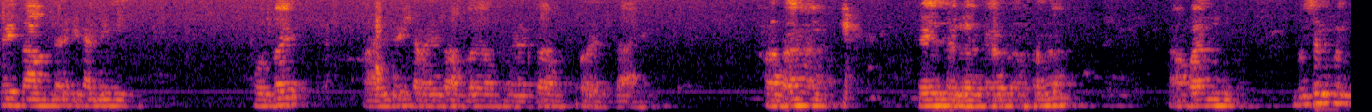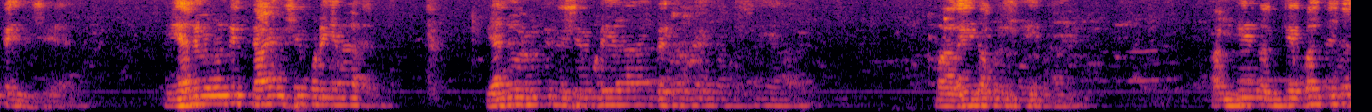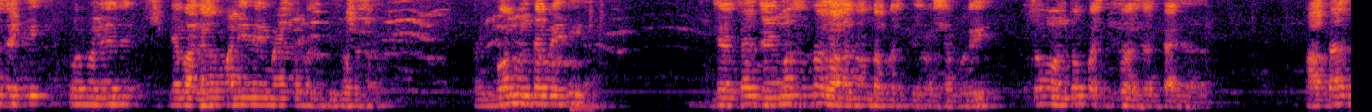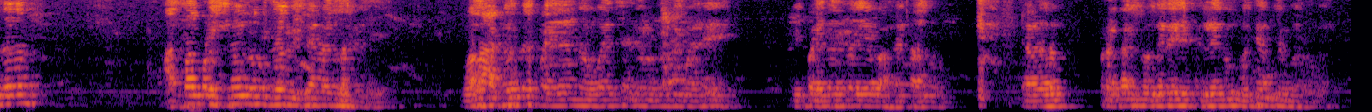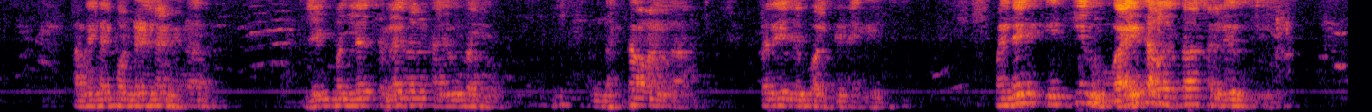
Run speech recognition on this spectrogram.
ते काम त्या ठिकाणी होत आहे आणि ते करायचा आपला सगळ्यांचा प्रयत्न आहे. आता हे सगळं करत असताना आपण दुसरे पण काही विषय या निवडणुकीत काय विषय पुढे येणार आहेत? या निवडणुकीत विषय पुढे येणार नाही बेरोजगारीचा प्रश्न येणार महागाईचा प्रश्न येणार आहे आणखी धमके पण त्याच्यासाठी कोण म्हणले या भागाला पाणी नाही मिळालं पस्तीस वर्षात. पण कोण म्हणता माहिती ज्याचा जन्म सुद्धा झाला नव्हता पस्तीस वर्षापूर्वी तो म्हणतो पस्तीस वर्षात काय झालं. आता जर असा प्रश्न लोक जर विचारायला लागले मला आठवतं पहिल्या नव्वदच्या निवडणुकीमध्ये मी पहिल्यांदा या भागात आलो. त्यावेळेला प्रकाश वगैरे हे सगळे लोक होते आमच्या बरोबर. आम्ही त्या कोंढरेच्या भेटात जीप मधले सगळेजण खाली उतरलो. धक्का मारला. तरी जीप वरती नाही गेली. म्हणजे इतकी वाईट अवस्था सगळी होती.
